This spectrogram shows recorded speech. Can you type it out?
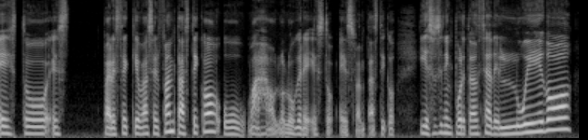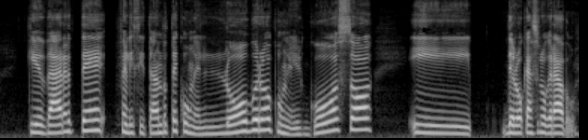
Esto es, parece que va a ser fantástico. Oh, wow, lo logré. Esto es fantástico. Y eso es la importancia de luego quedarte felicitándote con el logro, con el gozo y de lo que has logrado.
